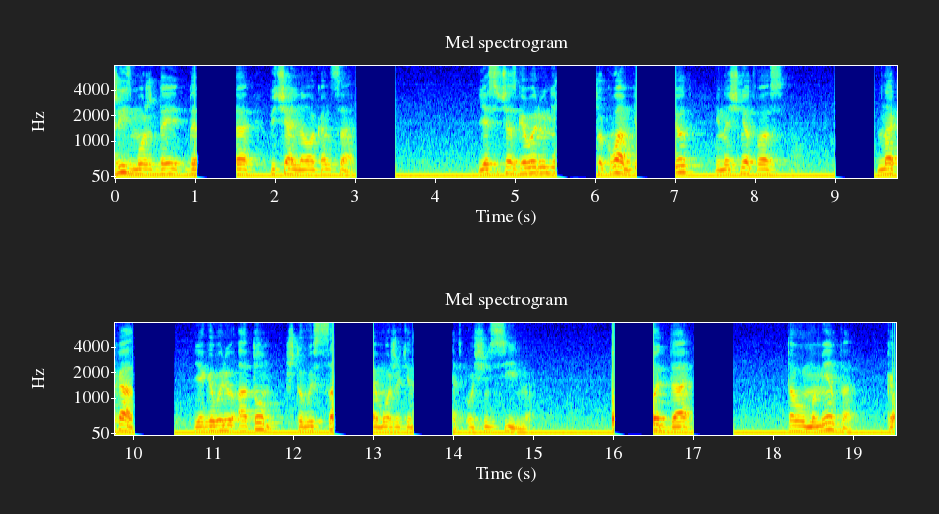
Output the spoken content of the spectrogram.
Жизнь может дойти до, до печального конца. Я сейчас говорю не что к вам придет и начнет вас наказывать. Я говорю о том, что вы сами можете наказать очень сильно. Вплоть до того момента, когда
